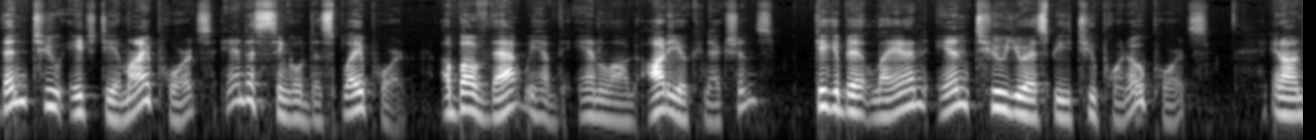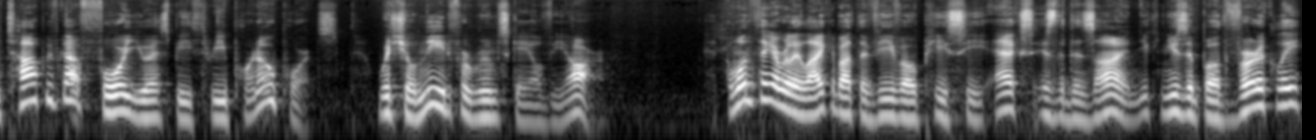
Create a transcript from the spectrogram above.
then two HDMI ports and a single display port. Above that, we have the analog audio connections, gigabit LAN, and two USB 2.0 ports. And on top, we've got four USB 3.0 ports, which you'll need for room scale VR. And one thing I really like about the VivoPC X is the design. You can use it both vertically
